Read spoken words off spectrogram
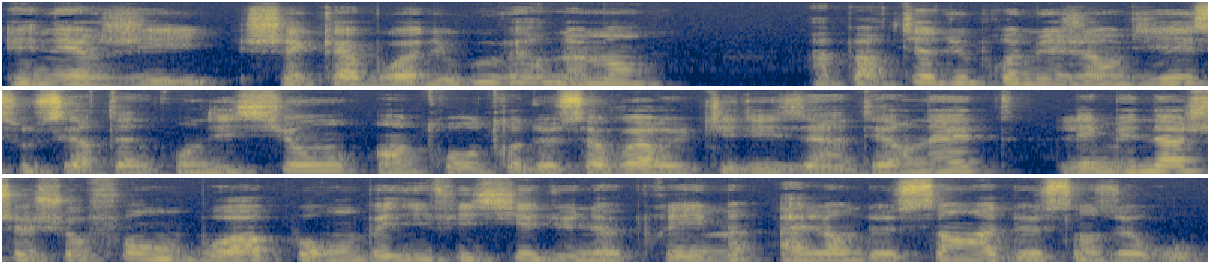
Énergie, chèque à bois du gouvernement. À partir du 1er janvier, sous certaines conditions, entre autres de savoir utiliser Internet, les ménages se chauffant au bois pourront bénéficier d'une prime allant de 100 à 200 euros.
